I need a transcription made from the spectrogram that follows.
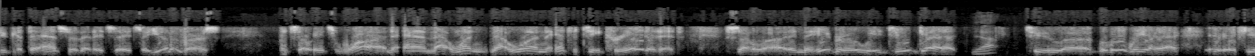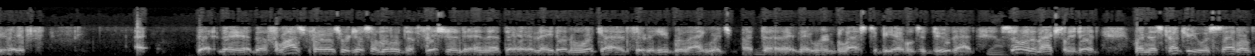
You get the answer that it's it's a universe. And so it's one, and that one that one entity created it. So uh, in the Hebrew, we do get Yeah. to uh, we, we uh, if you if the, the the philosophers were just a little deficient in that they they didn't look at it through the Hebrew language, but uh, they, they were blessed to be able to do that. Some of them actually did. When this country was settled.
